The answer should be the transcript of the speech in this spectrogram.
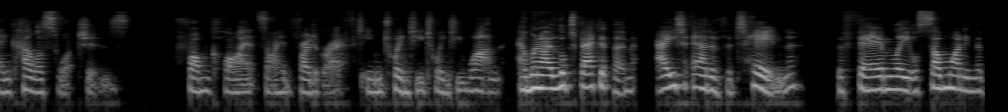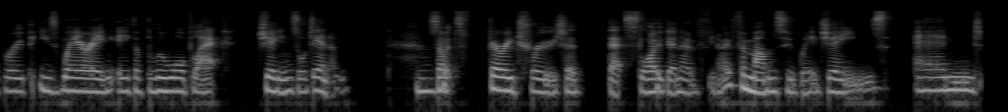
and color swatches from clients I had photographed in 2021. And when I looked back at them, eight out of the 10, the family or someone in the group is wearing either blue or black jeans or denim. Mm. So it's very true to that slogan of, you know, for mums who wear jeans. And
